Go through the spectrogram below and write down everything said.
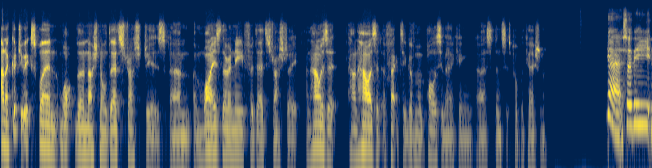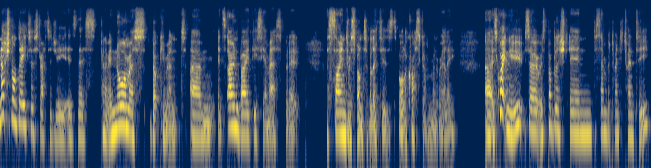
Anna, could you explain what the national data strategy is, um, and why is there a need for data strategy, and how is it and how has it affected government policymaking uh, since its publication? Yeah, so the National Data Strategy is this kind of enormous document. Um, it's owned by DCMS, but it assigns responsibilities all across government, really. Uh, it's quite new, so it was published in December 2020,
